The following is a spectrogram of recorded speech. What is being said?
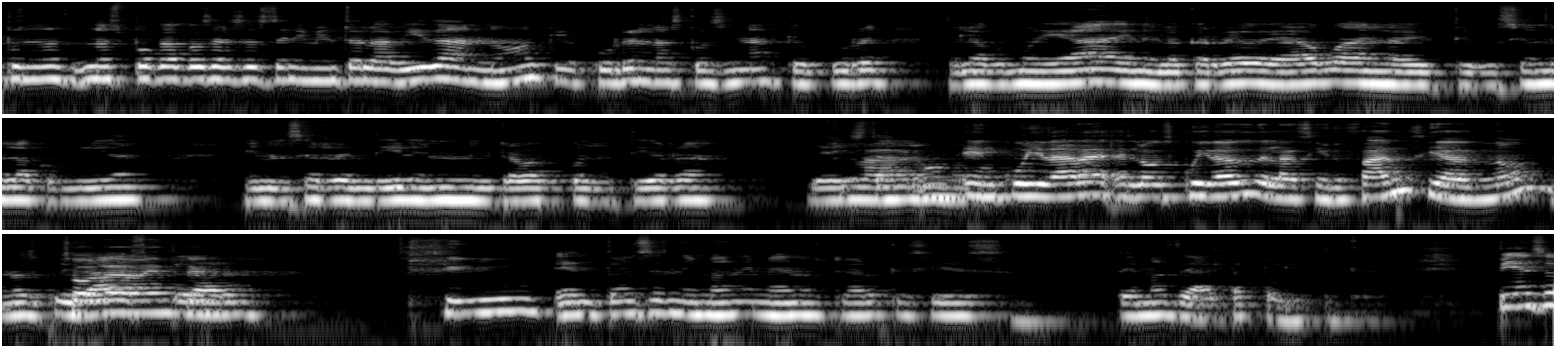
pues no, es poca cosa el sostenimiento de la vida, ¿no? Que ocurre en las cocinas, que ocurre en la comunidad, en el acarreo de agua, en la distribución de la comida, en hacer rendir, en el trabajo con la tierra. Y ahí está. En cuidar, los cuidados de las infancias, ¿no? Los cuidados, claro. Sí. Entonces, ni más ni menos, claro que sí es temas de alta política. Pienso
